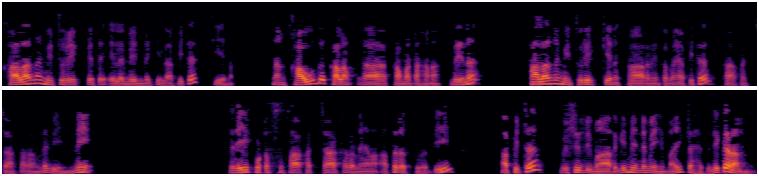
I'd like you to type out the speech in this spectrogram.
කලන මිතුරෙක්ට එළඹෙන්න කියලා අපිට කියනවා. නම් කවුද කමඨහනක් දෙන කලන මිතුරෙක් කියන කාරණේ තමයි අපිට සාකච්ඡා කරන්න වෙන්නේ. ඒ කොටස සාකච්ඡා කරන යන අතරතුරදී අපිට විසුද්ධි මාර්ගෙ මෙන්න මෙහෙමයි පැහැදිලි කරන්නේ.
